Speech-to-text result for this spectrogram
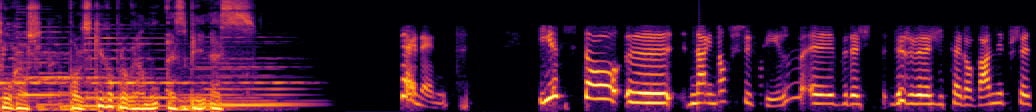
Słuchasz polskiego programu SBS. Tenant. Jest to y, najnowszy film y, wyreż- wyreżyserowany przez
